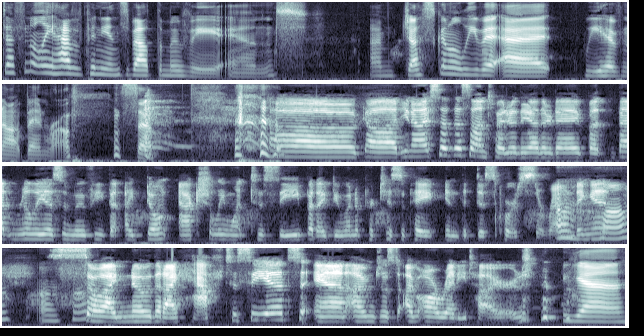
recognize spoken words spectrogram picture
definitely have opinions about the movie, and I'm just gonna leave it at we have not been wrong. so oh god, you know, I said this on Twitter the other day, but that really is a movie that I don't actually want to see, but I do want to participate in the discourse surrounding it. Uh-huh, uh-huh. So I know that I have to see it, and I'm just I'm already tired. yeah,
